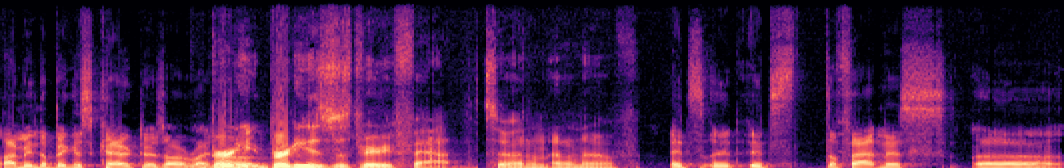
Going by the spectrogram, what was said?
I mean the biggest characters are right Birdie, now. Birdie is just very fat, so I don't I don't know. If, it's it, it's the fatness. Uh,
